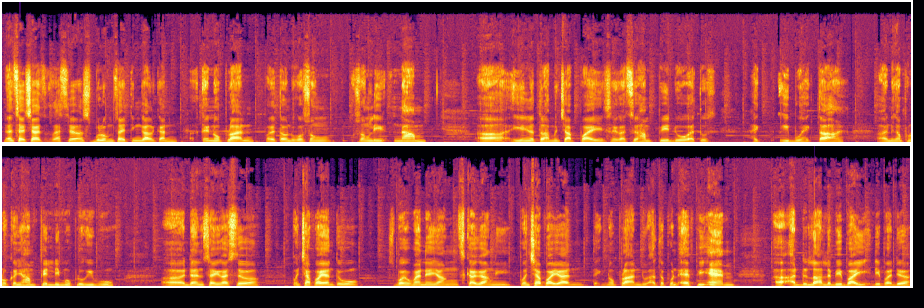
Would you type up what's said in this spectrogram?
Dan saya rasa sebelum saya tinggalkan Teknoplan pada tahun 2006, uh, ianya telah mencapai saya rasa hampir 200 hek, ribu hektar uh, dengan penurukannya hampir 50 ribu uh, dan saya rasa pencapaian tu sebagaimana yang sekarang ni pencapaian Teknoplan ataupun FPM uh, adalah lebih baik daripada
